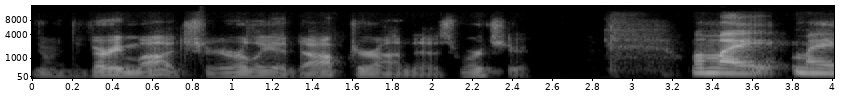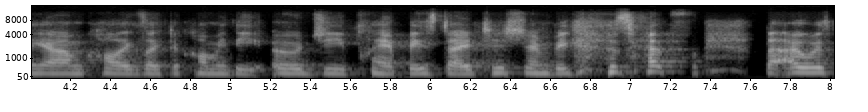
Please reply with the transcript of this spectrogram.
very much an early adopter on this, weren't you? Well, my my um, colleagues like to call me the OG plant-based dietitian because that's that I was.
